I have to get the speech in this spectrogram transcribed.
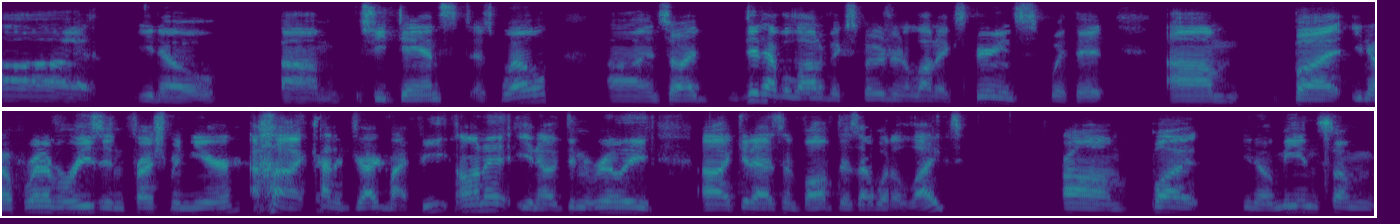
Uh, you know, um, she danced as well. Uh, and so I did have a lot of exposure and a lot of experience with it. Um, but you know, for whatever reason, freshman year, uh, I kind of dragged my feet on it. You know, didn't really uh, get as involved as I would have liked. Um, but you know, me and some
